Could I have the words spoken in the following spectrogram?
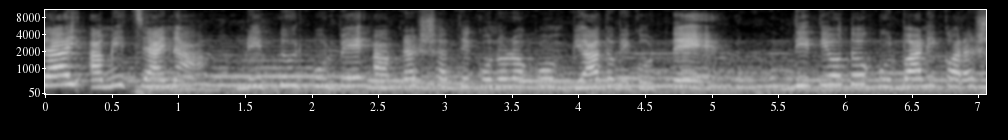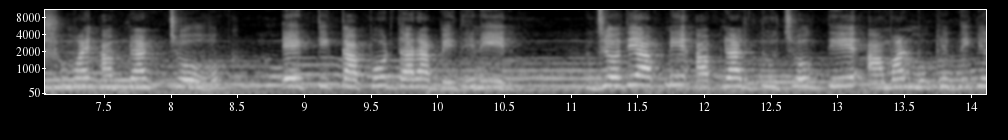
তাই আমি চাই না মৃত্যুর পূর্বে আপনার সাথে কোনো রকম বেয়াদবি করতে। দ্বিতীয়ত কুরবানি করার সময় আপনার চোখ একটি কাপড় দ্বারা বেঁধে নিন। যদি আপনি আপনার দু চোখ দিয়ে আমার মুখের দিকে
